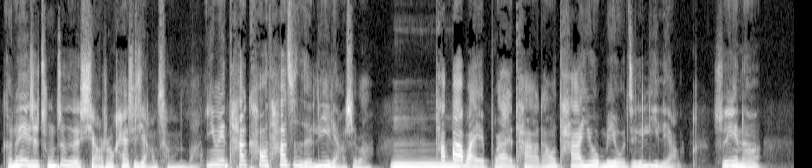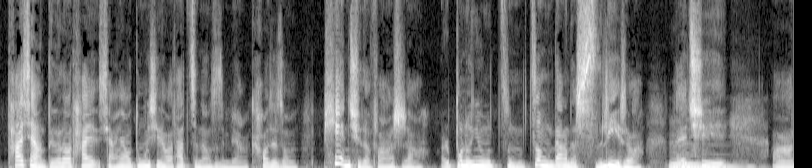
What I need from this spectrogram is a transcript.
可能也是从这个小时候开始养成的吧。因为他靠他自己的力量是吧？嗯，他爸爸也不爱他，然后他又没有这个力量，所以呢，他想得到他想要东西的话，他只能是怎么样？靠这种骗取的方式啊，而不能用这种正当的实力是吧，来去啊、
